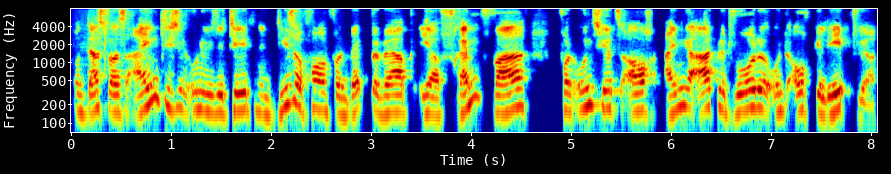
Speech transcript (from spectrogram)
Und das, was eigentlich in Universitäten in dieser Form von Wettbewerb eher fremd war, von uns jetzt auch eingeatmet wurde und auch gelebt wird.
